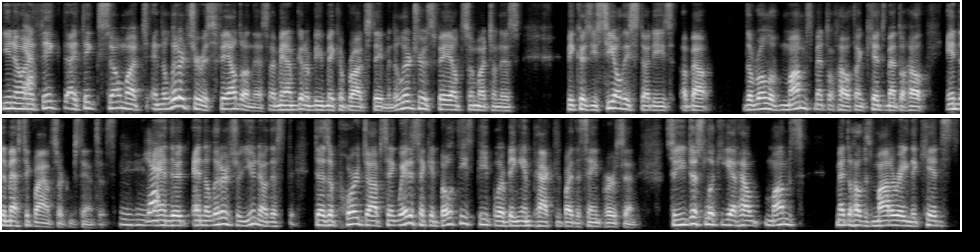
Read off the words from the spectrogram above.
You know, and I think I think so much, and the literature has failed on this. I mean, I'm going to be make a broad statement. The literature has failed so much on this because you see all these studies about the role of mom's mental health on kids' mental health in domestic violence circumstances. Mhm. Yeah. And the and the literature, you know, this does a poor job saying, wait a second, both these people are being impacted by the same person. So you're just looking at how mom's mental health is moderating the kids,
